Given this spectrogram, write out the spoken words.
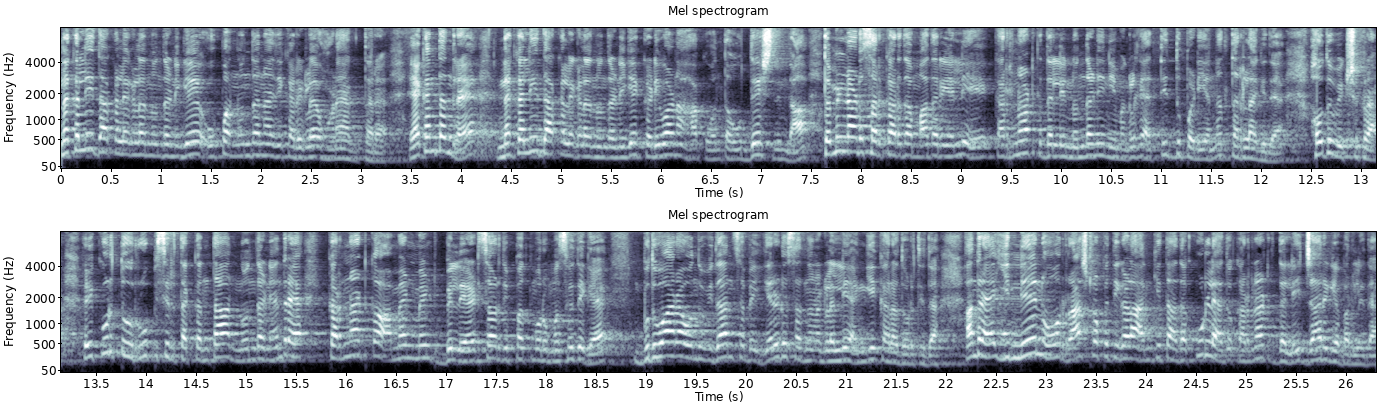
ನಕಲಿ ದಾಖಲೆಗಳ ನೋಂದಣಿಗೆ ಉಪ ನೋಂದಣಾಧಿಕಾರಿಗಳೇ ಹೊಣೆ ಆಗ್ತಾರೆ. ಯಾಕಂತಂದ್ರೆ, ನಕಲಿ ದಾಖಲೆಗಳ ನೋಂದಣಿಗೆ ಕಡಿವಾಣ ಹಾಕುವಂತ ಉದ್ದೇಶದಿಂದ ತಮಿಳುನಾಡು ಸರ್ಕಾರದ ಮಾದರಿಯಲ್ಲಿ ಕರ್ನಾಟಕದಲ್ಲಿ ನೋಂದಣಿ ನಿಯಮಗಳಿಗೆ ತಿದ್ದುಪಡಿಯನ್ನು ತರಲಾಗಿದೆ. ಹೌದು ವೀಕ್ಷಕರ, ಈ ಕುರಿತು ರೂಪಿಸಿರ್ತಕ್ಕಂಥ ನೋಂದಣಿ ಅಂದ್ರೆ ಕರ್ನಾಟಕ ಅಮೆಂಡ್ಮೆಂಟ್ ಬಿಲ್ ಎರಡ್ ಸಾವಿರದ ಇಪ್ಪತ್ಮೂರು ಮಸೂದೆಗೆ ಬುಧವಾರ ಒಂದು ವಿಧಾನಸಭೆ ಎರಡು ಸದನಗಳಲ್ಲಿ ಅಂಗೀಕಾರ ದೊರೆತಿದೆ. ಅಂದ್ರೆ ಇನ್ನೇನು ರಾಷ್ಟ್ರಪತಿಗಳ ಅಂಕಿತ ಆದ ಕೂಡಲೇ ಅದು ಕರ್ನಾಟಕದಲ್ಲಿ ಜಾರಿಗೆ ಬರಲಿದೆ.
